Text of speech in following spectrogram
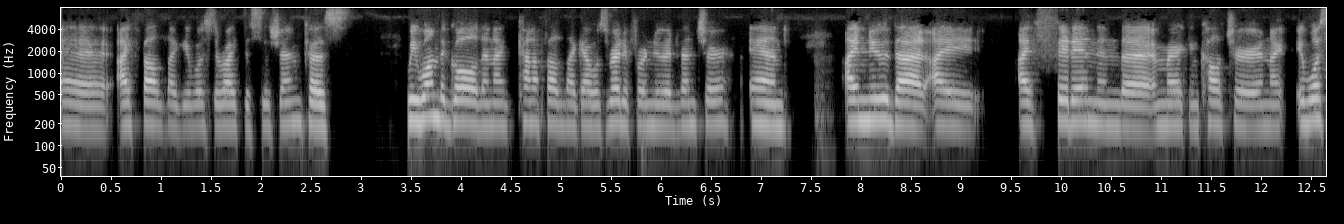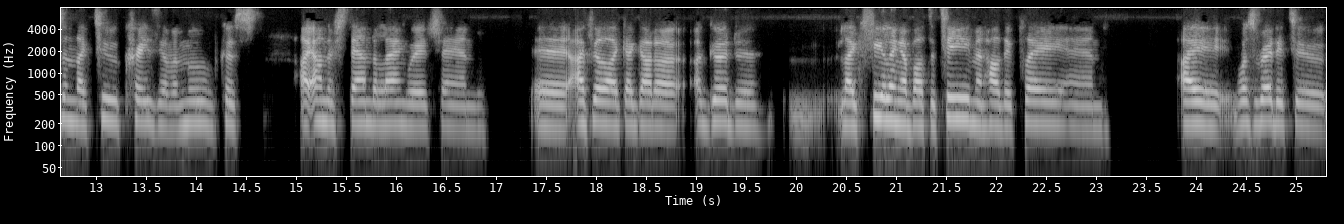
uh, I felt like it was the right decision because we won the gold, and I kind of felt like I was ready for a new adventure, and I knew that I I fit in in the American culture, and I it wasn't like too crazy of a move because I understand the language and uh, I feel like I got a a good uh, like feeling about the team and how they play, and I was ready to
